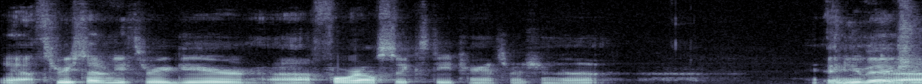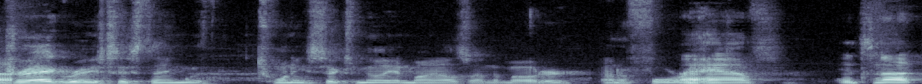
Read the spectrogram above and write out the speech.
Yeah, 373 gear, uh, 4L60 transmission in it. And you've actually uh, drag raced this thing with 26 million miles on the motor on a four. I have. It's not.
